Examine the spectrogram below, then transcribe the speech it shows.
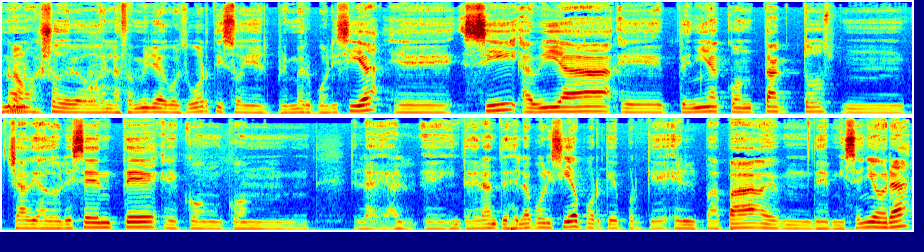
no, no, yo en la familia Goldsworthy soy el primer policía. Eh, sí había, eh, tenía contactos mm, ya de adolescente eh, con, con integrantes de la policía porque, porque el papá em, de mi señora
